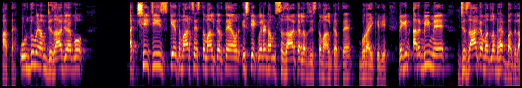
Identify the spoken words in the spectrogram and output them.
آتا ہے، اردو میں ہم جزا جو ہے وہ اچھی چیز کے اعتبار سے استعمال کرتے ہیں اور اس کے ایک ہم سزا کا لفظ استعمال کرتے ہیں برائی کے لیے۔ لیکن عربی میں جزا کا مطلب ہے بدلہ۔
